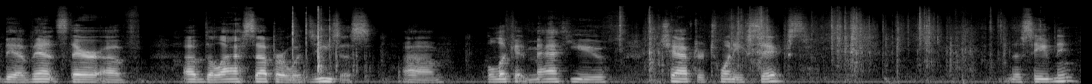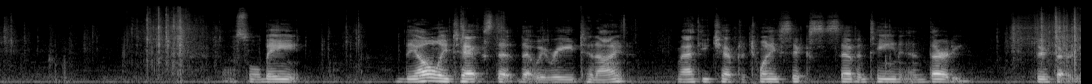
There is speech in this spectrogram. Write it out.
the events there of of the Last Supper with Jesus. Um, we'll look at Matthew chapter 26 this evening. This will be the only text that, that we read tonight. Matthew chapter 26, 17, and 30 through 30.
